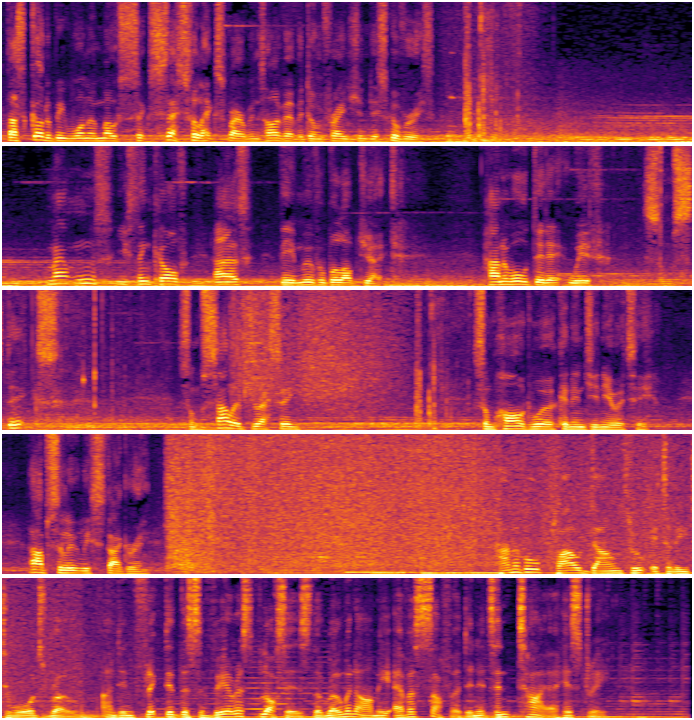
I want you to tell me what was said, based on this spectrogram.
That's got to be one of the most successful experiments I've ever done for ancient discoveries mountains you think of as the immovable object. Hannibal did it with some sticks, some salad dressing, some hard work and ingenuity. Absolutely staggering. Hannibal ploughed down through Italy towards Rome and inflicted the severest losses the Roman army ever suffered in its entire history.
